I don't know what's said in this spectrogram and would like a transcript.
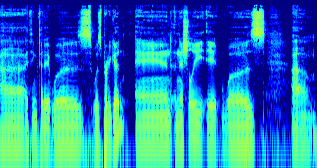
Uh, I think that it was was pretty good, and initially it was Um,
